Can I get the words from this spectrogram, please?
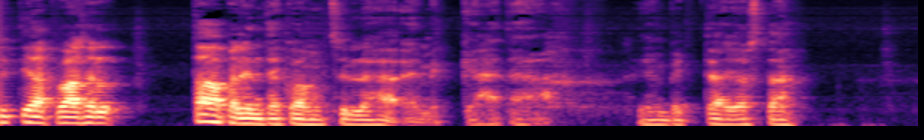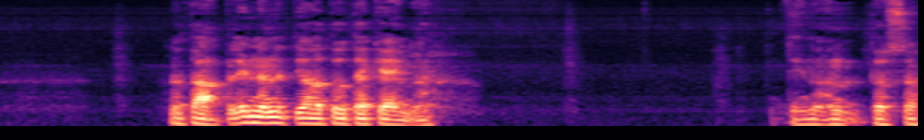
sitten jää vaan se taapelin teko, mutta sillähän ei mikään hätää ole. Siihen pitää jostain... No taapelin nyt joutuu tekemään. Siinä on tuossa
